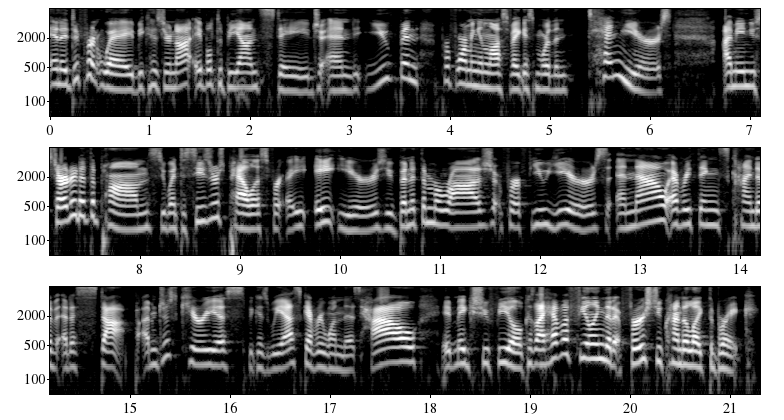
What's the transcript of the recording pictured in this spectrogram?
in a different way because you're not able to be on stage, and you've been performing in Las Vegas more than ten years. I mean, you started at the Palms, you went to Caesar's Palace for eight, eight years, you've been at the Mirage for a few years, and now everything's kind of at a stop. I'm just curious because we ask everyone this how it makes you feel. Because I have a feeling that at first you kind of like the break.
